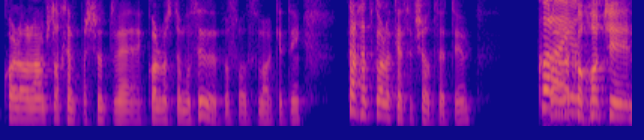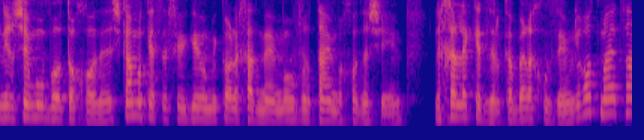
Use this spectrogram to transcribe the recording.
כל העולם שלכם פשוט וכל מה שאתם עושים זה performance marketing, קח את כל הכסף שהוצאתם, כל, כל הלקוחות שנרשמו באותו חודש, כמה כסף הגיעו מכל אחד מהם over time בחודשים, לחלק את זה, לקבל אחוזים, לראות מה יצא.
